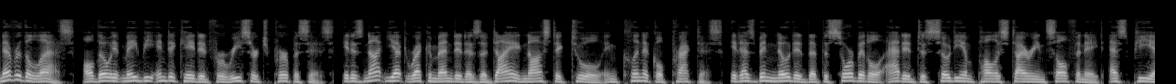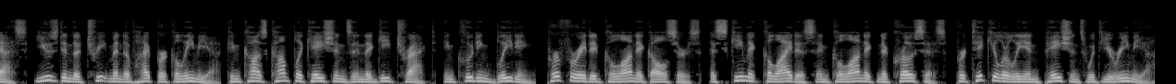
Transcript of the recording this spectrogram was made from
Nevertheless, although it may be indicated for research purposes, it is not yet recommended as a diagnostic tool in clinical practice. It has been noted that the sorbitol added to sodium polystyrene sulfonate (SPS) used in the treatment of hyperkalemia can cause complications in the GI tract, including bleeding, perforated colonic ulcers, ischemic colitis and colonic necrosis, particularly in patients with uremia.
